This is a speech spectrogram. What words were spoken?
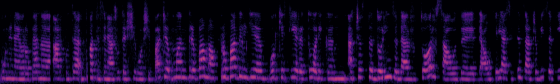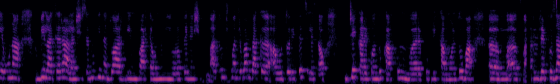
Uniunea Europeană ar putea, poate să ne ajute și o și face. Mă întrebam, probabil e o chestie retorică, această dorință de ajutor sau de, de a oferi asistență ar trebui să fie una bilaterală și să nu vină doar din partea Uniunii Europene și atunci mă întrebam dacă autoritățile sau cei care conduc acum Republica Moldova Moldova um, ar refuza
